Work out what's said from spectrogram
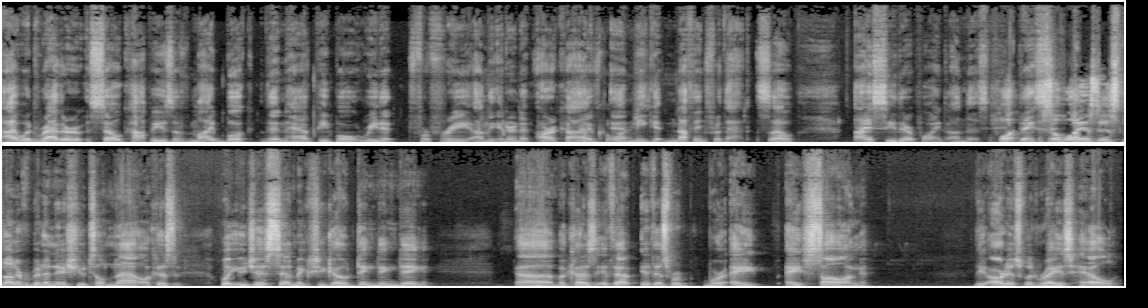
I would rather sell copies of my book than have people read it for free on the Internet Archive and me get nothing for that. So I see their point on this. What, They so why has this not ever been an issue till now? Because what you just said makes you go ding ding ding. Uh, because if that if this were were a a song, the artist would raise hell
